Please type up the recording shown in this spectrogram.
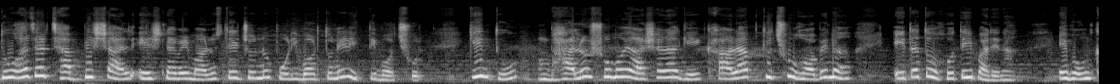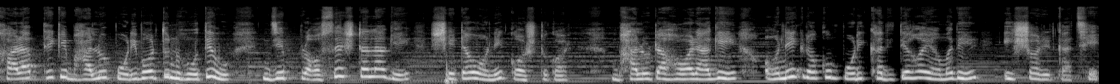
দু হাজার ছাব্বিশ সাল এস নামের মানুষদের জন্য পরিবর্তনের একটি বছর। কিন্তু ভালো সময় আসার আগে খারাপ কিছু হবে না, এটা তো হতেই পারে না। এবং খারাপ থেকে ভালো পরিবর্তন হতেও যে প্রসেসটা লাগে, সেটাও অনেক কষ্টকর। ভালোটা হওয়ার আগে অনেক রকম পরীক্ষা দিতে হয় আমাদের ঈশ্বরের কাছে।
